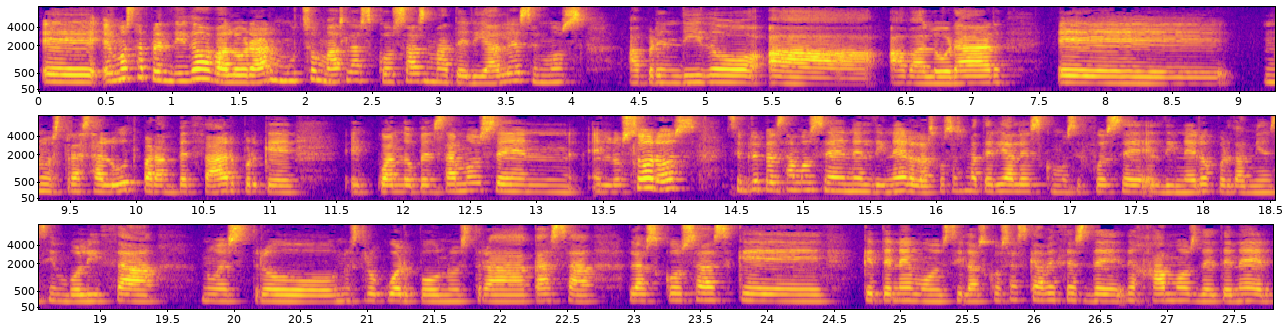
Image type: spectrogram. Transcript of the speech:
eh, hemos aprendido a valorar mucho más las cosas materiales, hemos aprendido a, valorar eh, nuestra salud para empezar, porque eh, cuando pensamos en, en, los oros, siempre pensamos en el dinero, las cosas materiales como si fuese el dinero, pero también simboliza nuestro, nuestro cuerpo, nuestra casa, las cosas que, que tenemos y las cosas que a veces dejamos de tener.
